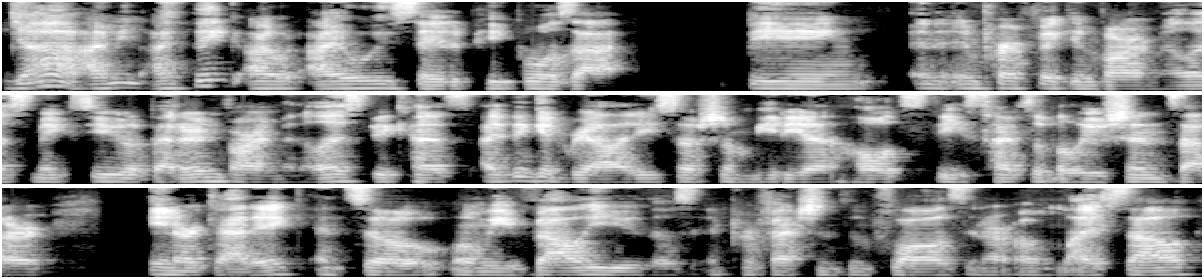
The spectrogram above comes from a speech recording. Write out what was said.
Yeah, I mean, I think I, I always say to people is that being an imperfect environmentalist makes you a better environmentalist because I think in reality, social media holds these types of illusions that are inorganic. And so when we value those imperfections and flaws in our own lifestyle,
